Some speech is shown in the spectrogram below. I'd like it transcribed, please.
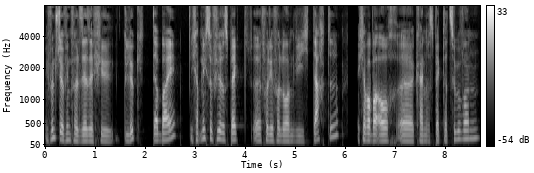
ich wünsche dir auf jeden Fall sehr, sehr viel Glück dabei. Ich habe nicht so viel Respekt äh, vor dir verloren, wie ich dachte. Ich habe aber auch äh, keinen Respekt dazu gewonnen.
